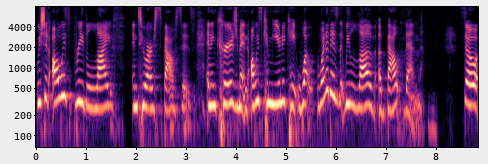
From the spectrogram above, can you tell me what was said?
We should always breathe life into our spouses and encouragement and always communicate what, what it is that we love about them. So,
